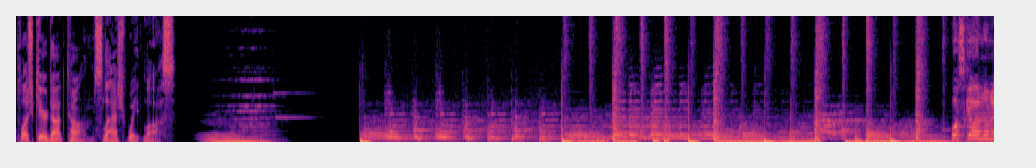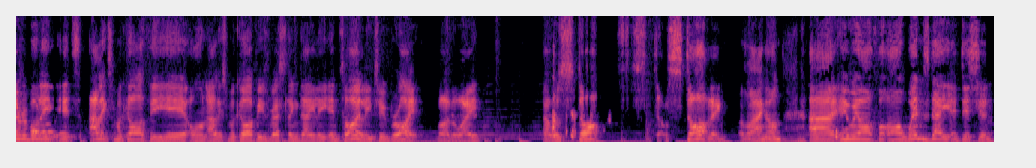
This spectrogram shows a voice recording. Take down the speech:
plushcare.com slash weight loss. What's going on, everybody? It's Alex McCarthy here on Alex McCarthy's Wrestling Daily. Entirely too bright, by the way. That was start. that was startling. I was like, hang on. Uh, here we are for our Wednesday edition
